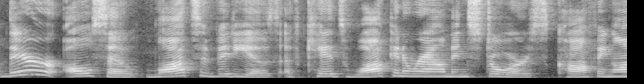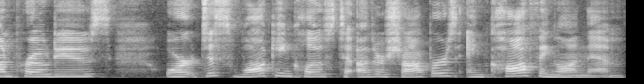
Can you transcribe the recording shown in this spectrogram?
There are also lots of videos of kids walking around in stores coughing on produce or just walking close to other shoppers and coughing on them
